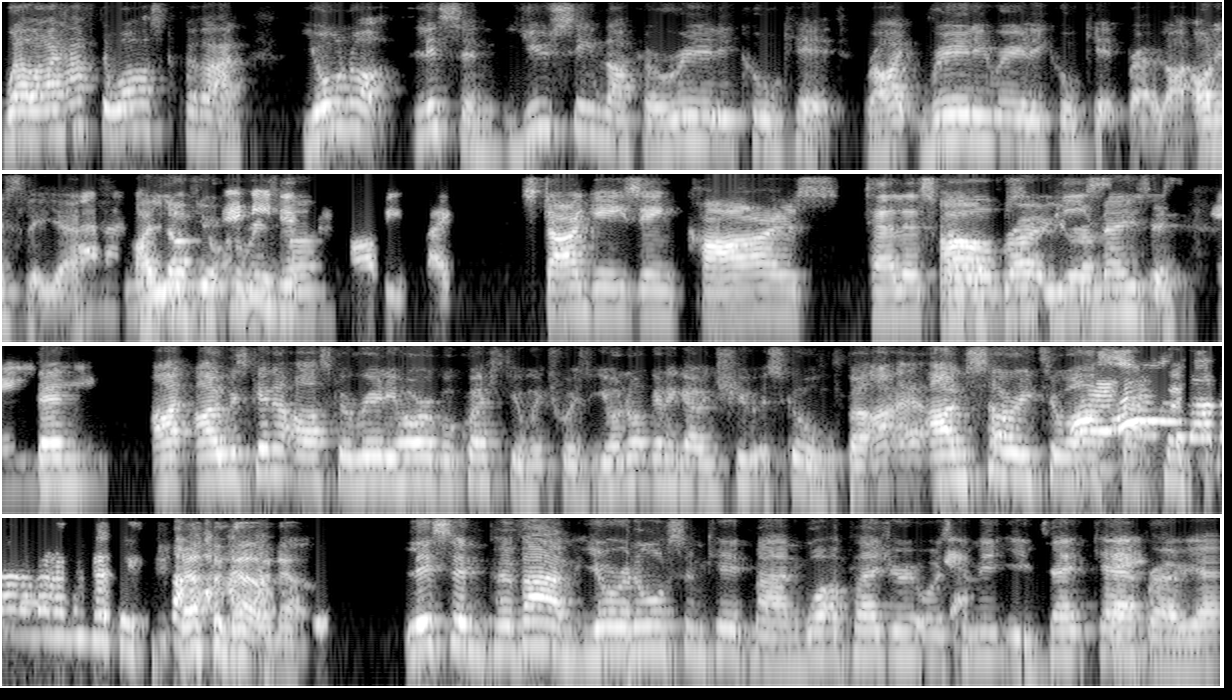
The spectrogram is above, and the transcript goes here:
Well, I have to ask Pavan, you're not listen, you seem like a really cool kid, right? Really, really cool kid, bro. Like honestly, yeah. And I love your many charisma. different hobbies like stargazing, cars, telescopes. Oh, bro, you're amazing. Then I, I was going to ask a really horrible question, which was you're not going to go and shoot a school, but I, I'm sorry to ask that question. No, no, no, no, no. Listen, Pavan, you're an awesome kid, man. What a pleasure it was to meet you. Take care, bro. Yeah.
